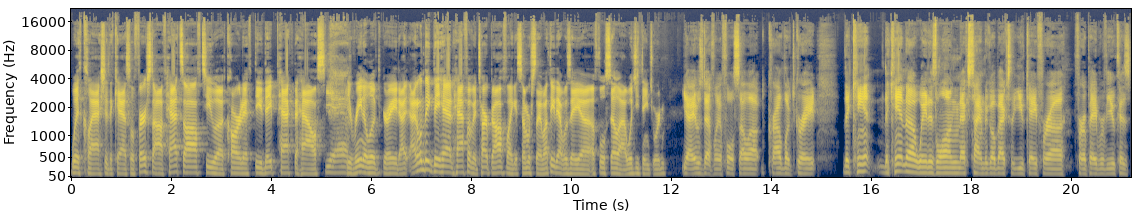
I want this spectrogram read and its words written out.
with Clash at the Castle. First off, hats off to uh, Cardiff. Dude, they packed the house. Yeah. The arena looked great. I, I don't think they had half of it tarped off like at SummerSlam. I think that was a uh, a full sellout. What'd you think, Jordan? Yeah, it was definitely a full sellout. Crowd looked great. They can't they can't uh, wait as long next time to go back to the UK for a for a pay per view because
